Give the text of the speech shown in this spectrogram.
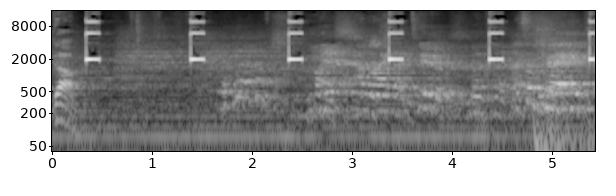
go. Yes. That's okay.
